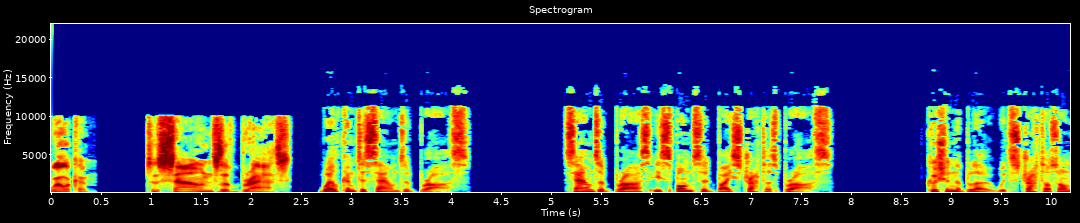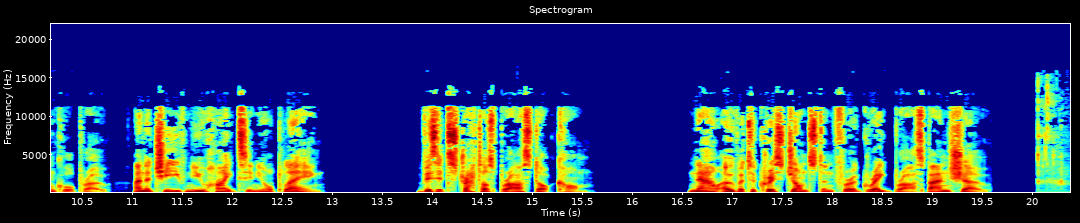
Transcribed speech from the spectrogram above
Welcome to Sounds of Brass. Welcome to Sounds of Brass. Sounds of Brass is sponsored by Stratos Brass. Cushion the blow with Stratos Encore Pro and achieve new heights in your playing. Visit stratosbrass.com. Now over to Chris Johnston for a great brass band show.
